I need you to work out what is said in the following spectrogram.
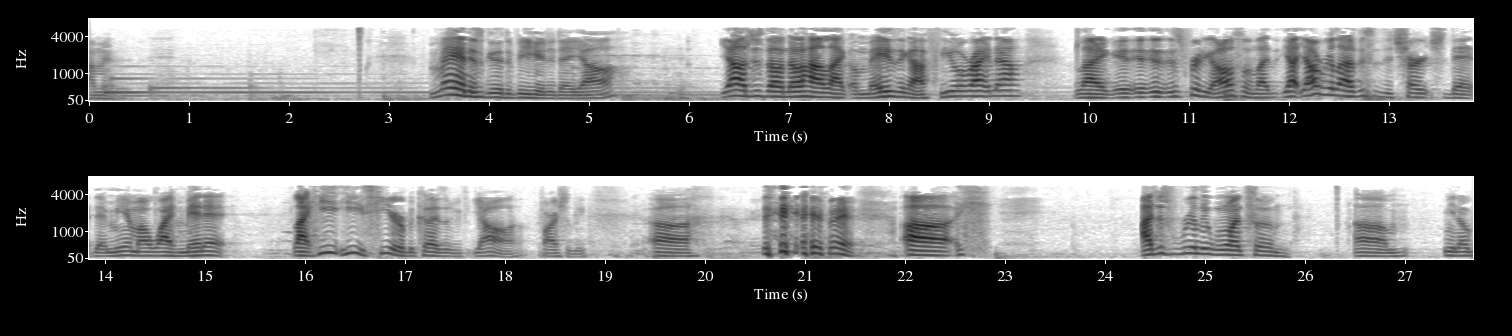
Amen. Man, it's good to be here today, y'all. Y'all just don't know how like amazing I feel right now. Like it, it, it's pretty awesome. Like y'all, y'all realize this is the church that that me and my wife met at. Like he he's here because of y'all partially. Uh, amen. Uh, I just really want to, um, you know,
